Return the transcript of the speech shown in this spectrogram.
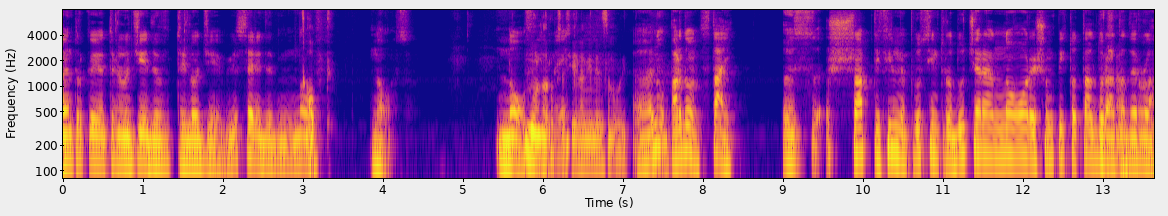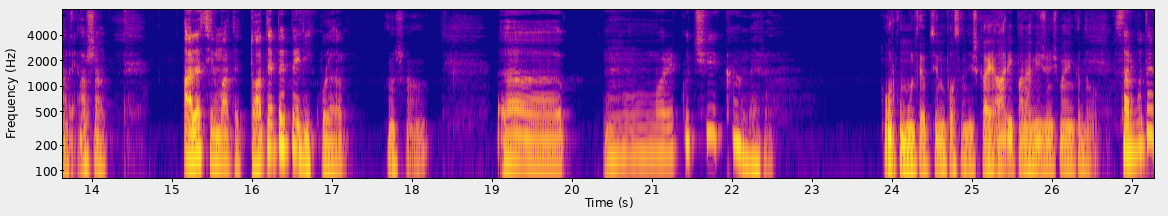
Pentru că e o trilogie de trilogie, e o serie de 9. 8. 9. 9 Mult noroc să fie la mine să mă uit. Uh, nu, pardon, stai șapte filme plus introducerea, 9 ore și un pic total durata Așa, de rulare. Așa. Alea filmate toate pe peliculă. Așa. Uh, oare cu ce cameră? Oricum multe opțiuni nu poți să zici că ai Ari, Panavision și mai încă două. S-ar putea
